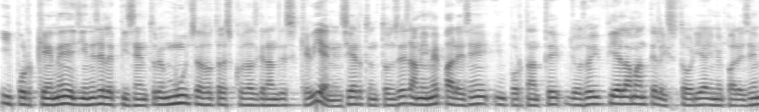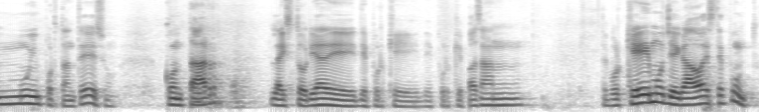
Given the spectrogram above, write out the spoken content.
y por qué Medellín es el epicentro de muchas otras cosas grandes que vienen, ¿cierto? Entonces, a mí me parece importante, yo soy fiel amante de la historia y me parece muy importante eso, contar la historia de, de por, qué, de por qué pasan, de por qué hemos llegado a este punto.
